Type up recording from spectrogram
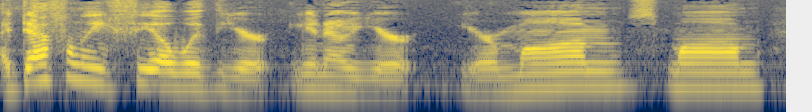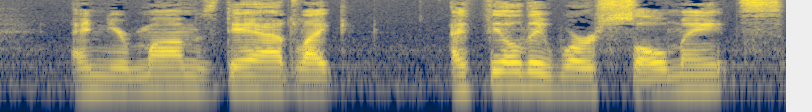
I definitely feel with your, you know, your your mom's mom and your mom's dad, like I feel they were soulmates,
